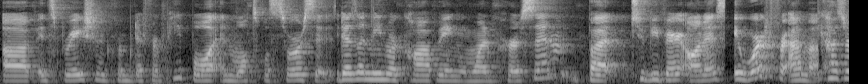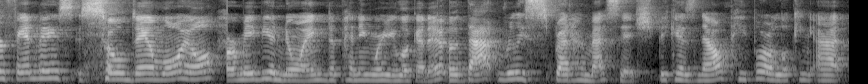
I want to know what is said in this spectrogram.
of inspiration from different people and multiple sources. It doesn't mean we're copying one person, but to be very honest, it worked for Emma because her fan base is so damn loyal or maybe annoying depending where you look at it. But that really spread her message because now people are looking at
